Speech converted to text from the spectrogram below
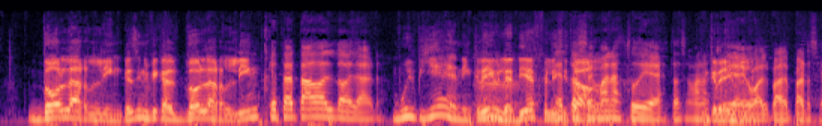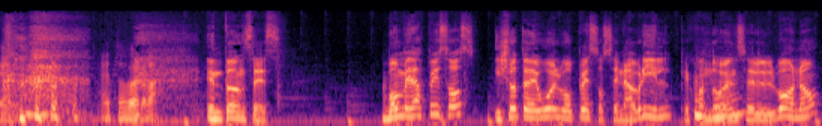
dólar link. ¿Qué significa el dólar link? Que está atado al dólar. Muy bien, increíble. 10 felicitados. Esta semana estudié, esta semana Increíble. estudié igual para el parcial. Esto es verdad. Entonces, vos me das pesos y yo te devuelvo pesos en abril, que es cuando vence el bono,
